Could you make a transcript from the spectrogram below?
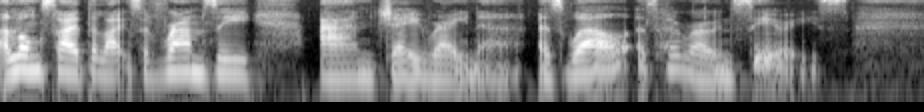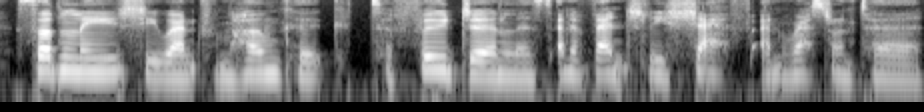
alongside the likes of Ramsay and Jay Rayner, as well as her own series. Suddenly, she went from home cook to food journalist and eventually chef and restaurateur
